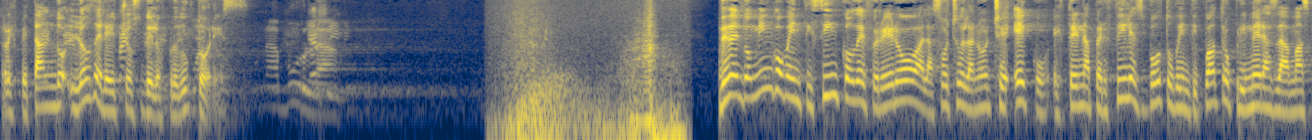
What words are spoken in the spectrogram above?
respetando los derechos de los productores. Desde el domingo 25 de febrero a las 8 de la noche, ECO estrena Perfiles Voto 24 Primeras Damas,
